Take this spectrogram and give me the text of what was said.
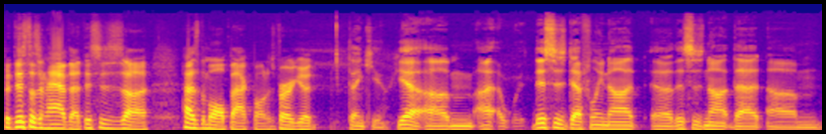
But this doesn't have that. This is uh has the malt backbone. It's very good. Thank you. Yeah, um, I, this is definitely not. Uh, this is not that um,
